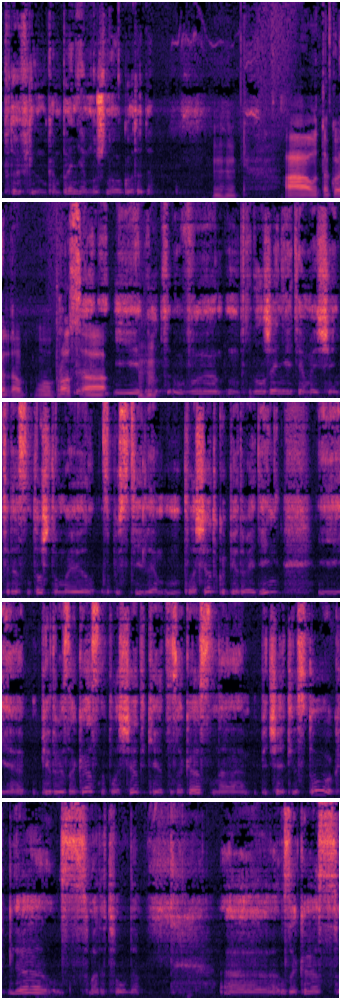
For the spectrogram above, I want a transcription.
профильным компаниям нужного города. Угу. А вот такой да, вопрос. Да, а... И угу. вот в продолжение темы еще интересно то, что мы запустили площадку первый день, и первый заказ на площадке это заказ на печать листовок для смартфолда. Э, заказ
